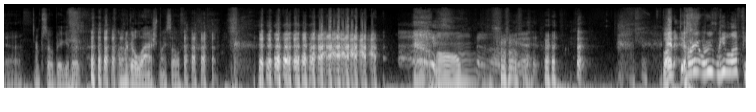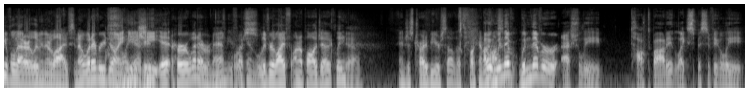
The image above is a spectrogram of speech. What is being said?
Yeah. I'm so bigoted. I'm gonna go lash myself. um, But and we're, we're, we love people that are living their lives. You know, whatever you're doing, Oh, he, yeah, she, it, her, whatever, man. Of you course. fucking live your life unapologetically yeah. And just try to be yourself. That's fucking I mean, awesome. we never we never actually talked about it, like specifically,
